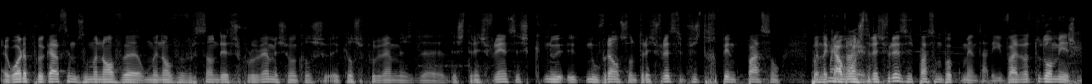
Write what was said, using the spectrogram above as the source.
Agora por acaso temos uma nova, uma nova versão desses programas, são aqueles, aqueles programas da- das transferências que no, no verão são transferências, depois de repente passam, quando acabam as transferências, passam para comentário e vai dar tudo ao mesmo.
